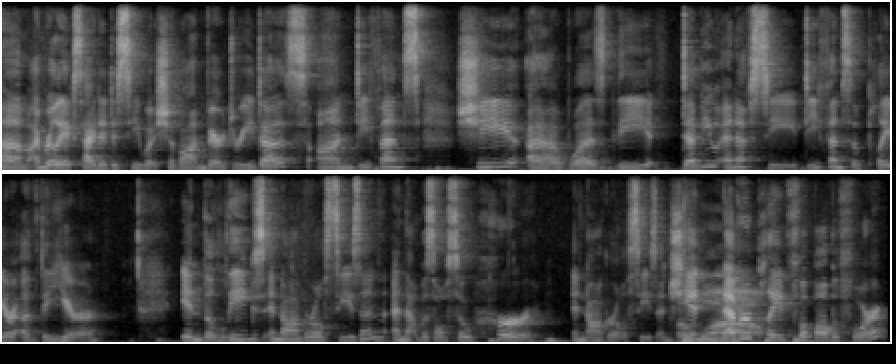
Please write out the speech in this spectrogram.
Um, I'm really excited to see what Siobhan Verdry does on defense. She uh, was the WNFC Defensive Player of the Year in the league's inaugural season, and that was also her inaugural season. She Oh, had never played football before,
